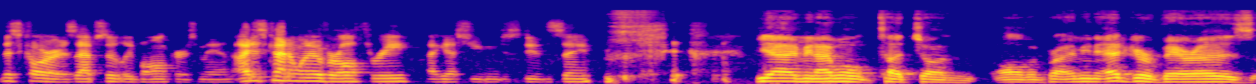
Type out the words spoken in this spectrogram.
this card is absolutely bonkers, man. I just kind of went over all three. I guess you can just do the same. yeah, I mean, I won't touch on all of them. Probably. I mean, Edgar Vera is.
